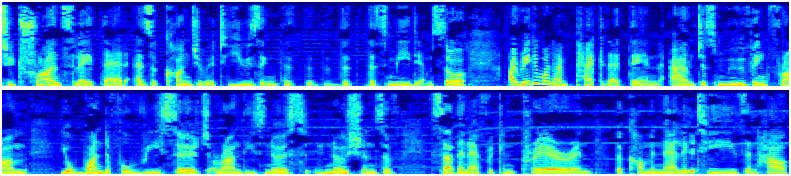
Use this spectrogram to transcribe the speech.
to translate that as a conduit using the, the, the, this medium. So I really want to unpack that then, um, just moving from your wonderful research around these no- notions of Southern African prayer and the commonalities and how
